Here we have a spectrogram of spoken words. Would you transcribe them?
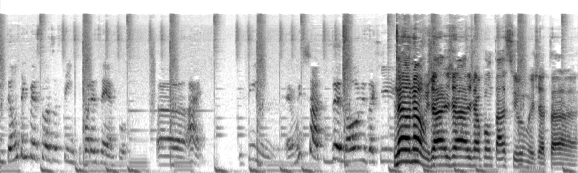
Então, tem pessoas assim que, por exemplo, uh, ai, enfim, é muito chato dizer nomes aqui. Não, não, já, já, já apontasse uma, já tá.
